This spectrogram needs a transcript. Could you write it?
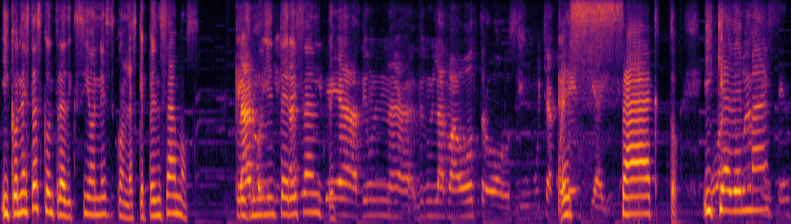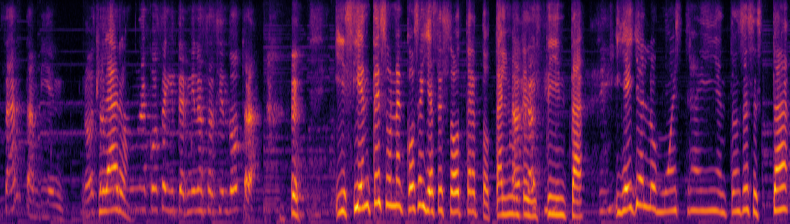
y con estas contradicciones con las que pensamos. Claro, es muy interesante. Idea de, de, un lado a otro sin mucha coherencia. Exacto. Y, que además... Pensar también, ¿no? claro. Una cosa y terminas haciendo otra. y sientes una cosa y haces otra totalmente distinta. Y ella lo muestra ahí, entonces está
